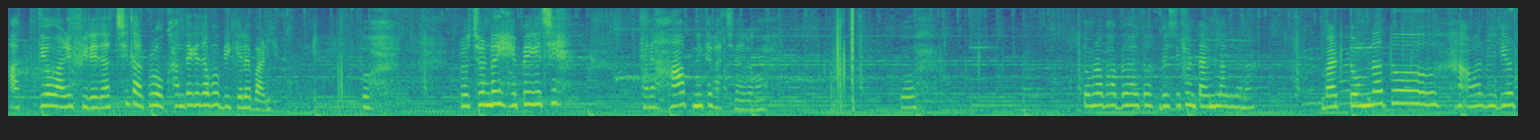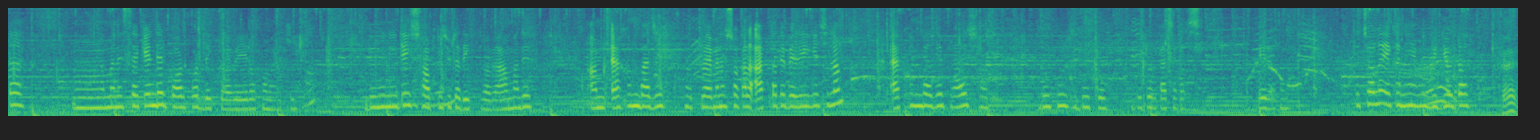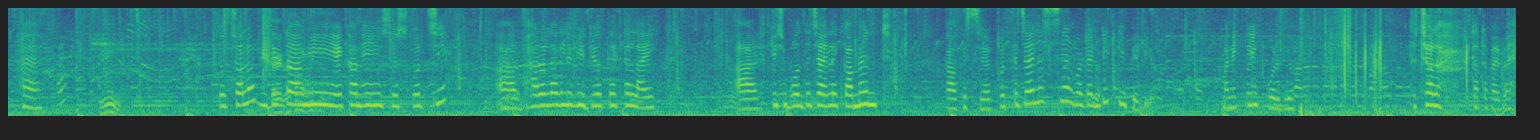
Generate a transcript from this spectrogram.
আত্মীয় বাড়ি ফিরে যাচ্ছি। তারপর ওখান থেকে যাব বিকেলে বাড়ি। তো প্রচণ্ডই হেঁপে গেছি। মানে হাঁপ নিতে পারছি না এরকম। তো তোমরা ভাববে হয়তো বেশিক্ষণ টাইম লাগল না। বাট তোমরা তো আমার ভিডিওটা মানে সেকেন্ডের পর পর দেখতে পাবে এরকম আর কি। দু মিনিটেই সব কিছুটা দেখতে পাবে। আমাদের এখন বাজে প্রায় মানে সকাল আটটাতে বেরিয়ে গেছিলাম। এখন বাজে প্রায় সব দুপুর দুটো দুটোর কাছাকাছি এরকম। তো চলো এখানে আমি ভিডিওটা হ্যাঁ। হ্যাঁ। তো চলো ভিডিওটা আমি এখানেই শেষ করছি। আর ভালো লাগলে ভিডিওতে একটা লাইক আর কিছু বলতে চাইলে কমেন্ট কাউকে শেয়ার করতে চাইলে শেয়ার বাটনটি টিপে দিও। মানে ক্লিক করে দিও। তো চলো টাটা বাই বাই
